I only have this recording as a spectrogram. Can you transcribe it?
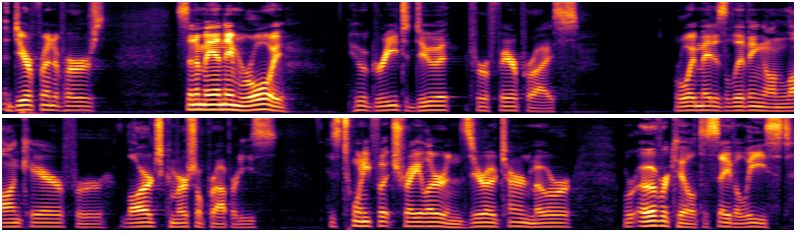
A dear friend of hers sent a man named Roy who agreed to do it for a fair price. Roy made his living on lawn care for large commercial properties. His 20 foot trailer and zero turn mower were overkill to say the least.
